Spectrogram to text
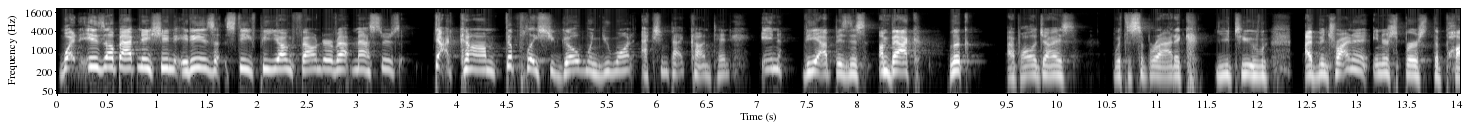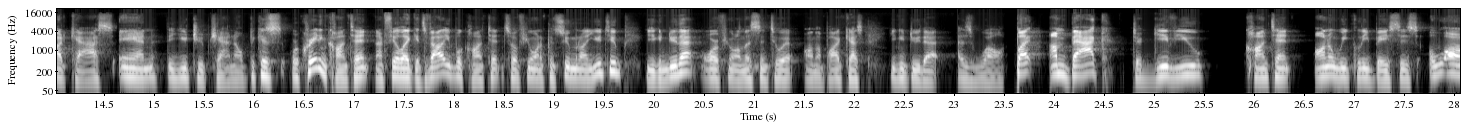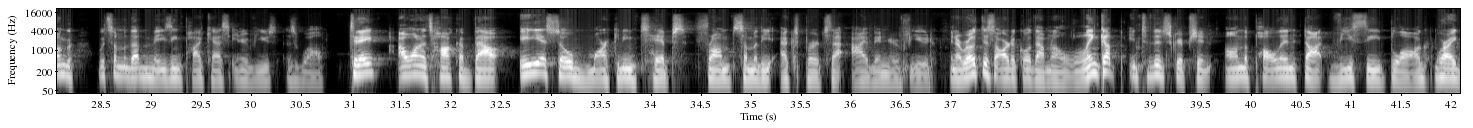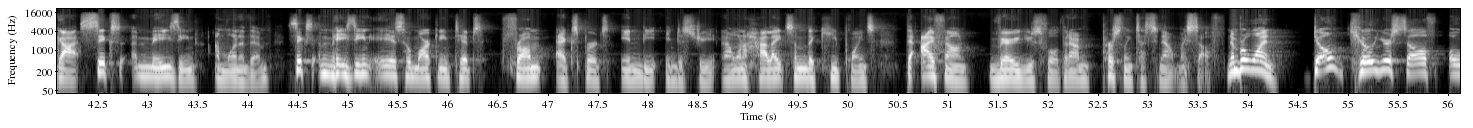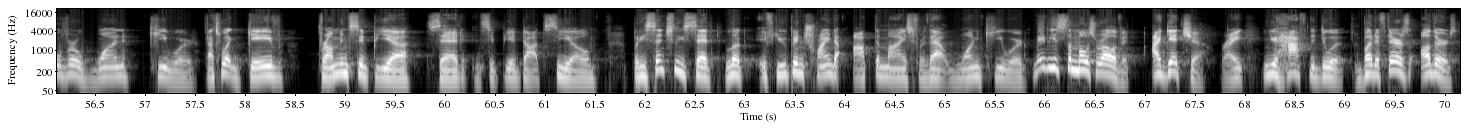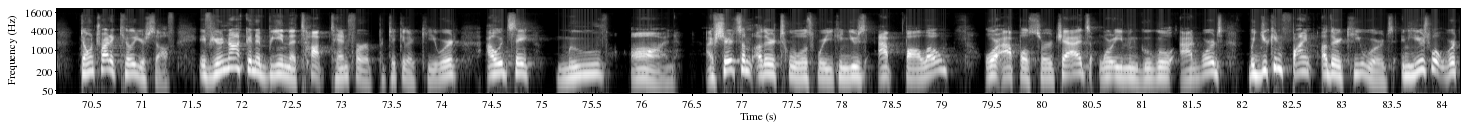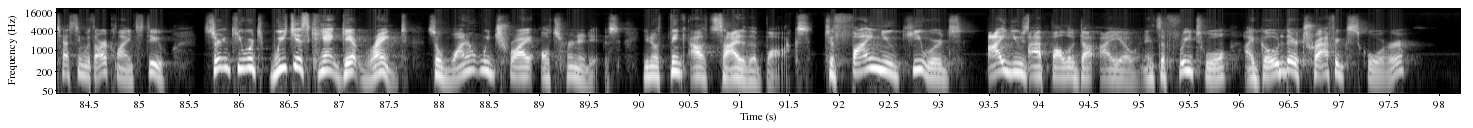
What is up, App Nation? It is Steve P. Young, founder of AppMasters.com, the place you go when you want action packed content in the app business. I'm back. Look, I apologize with the sporadic YouTube. I've been trying to intersperse the podcast and the YouTube channel because we're creating content and I feel like it's valuable content. So if you want to consume it on YouTube, you can do that. Or if you want to listen to it on the podcast, you can do that as well. But I'm back to give you content on a weekly basis along with some of the amazing podcast interviews as well. Today, I want to talk about ASO marketing tips from some of the experts that I've interviewed. And I wrote this article that I'm going to link up into the description on the pollen.vc blog, where I got six amazing, I'm one of them, six amazing ASO marketing tips from experts in the industry. And I want to highlight some of the key points that I found very useful that I'm personally testing out myself. Number one, don't kill yourself over one keyword. That's what Gabe from Incipia said, incipia.co. But essentially said, look, if you've been trying to optimize for that one keyword, maybe it's the most relevant. I get you, right? And you have to do it. But if there's others, don't try to kill yourself. If you're not going to be in the top 10 for a particular keyword, I would say move on. I've shared some other tools where you can use AppFollow or Apple Search Ads or even Google AdWords, but you can find other keywords. And here's what we're testing with our clients too. Certain keywords we just can't get ranked. So why don't we try alternatives? You know, think outside of the box. To find new keywords, I use appfollow.io and it's a free tool. I go to their traffic score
